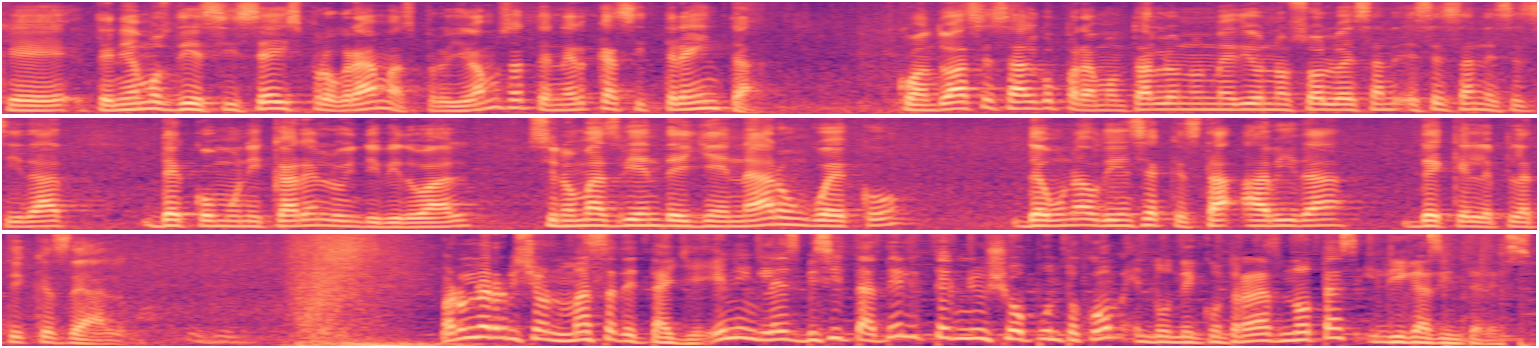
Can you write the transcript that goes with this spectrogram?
que teníamos 16 programas, pero llegamos a tener casi 30. Cuando haces algo para montarlo en un medio, no solo es, es esa necesidad de comunicar en lo individual, sino más bien de llenar un hueco de una audiencia que está ávida de que le platiques de algo. Para una revisión más a detalle en inglés, visita dailytechnewshow.com en donde encontrarás notas y ligas de interés.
